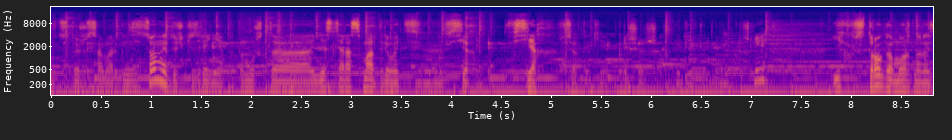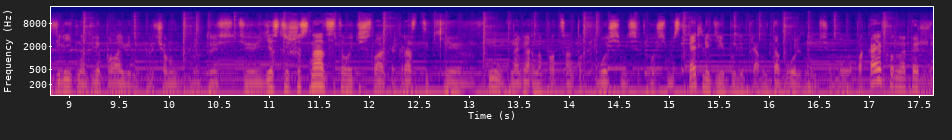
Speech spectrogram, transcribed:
вот с той же самой организационной точки зрения, потому что если рассматривать э, всех, всех все-таки пришедших людей, которые пришли, их строго можно разделить на две половины. Причем, то есть, э, если 16 числа как раз-таки, ну, наверное, процентов 80-85 людей были прям довольны, и все было по кайфу, но опять же,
